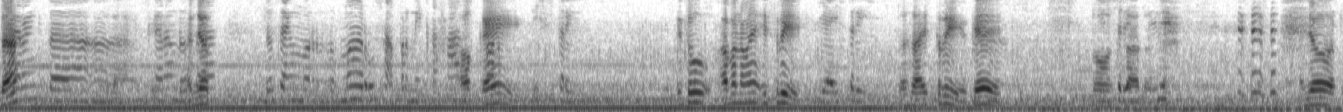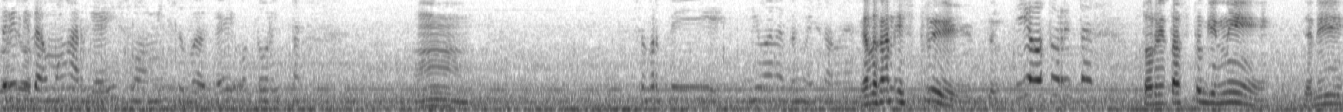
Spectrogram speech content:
Udah? Sekarang kita eh, Udah. sekarang dosa Lanjut. dosa yang mer- merusak pernikahan per istri. Itu apa namanya istri? Ya istri. Dosa istri, oke. Dosa, Istri- dosa. Lanjut. Istri lanjut. tidak menghargai suami sebagai otoritas. Hmm. Seperti gimana tuh misalnya? Karena kan istri. Iya otoritas. Otoritas itu gini. Jadi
